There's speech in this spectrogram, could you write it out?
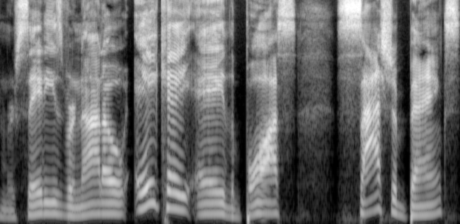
Mercedes Varnado, aka the boss, Sasha Banks,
